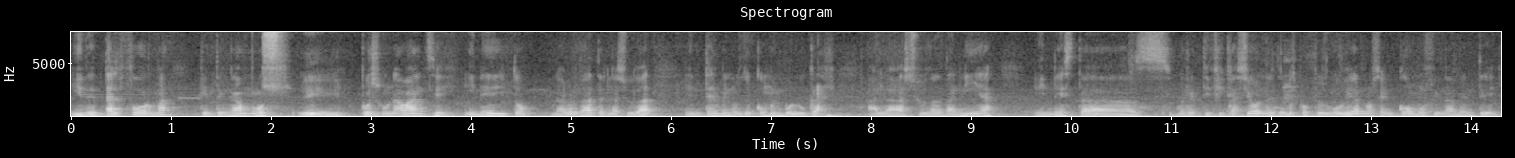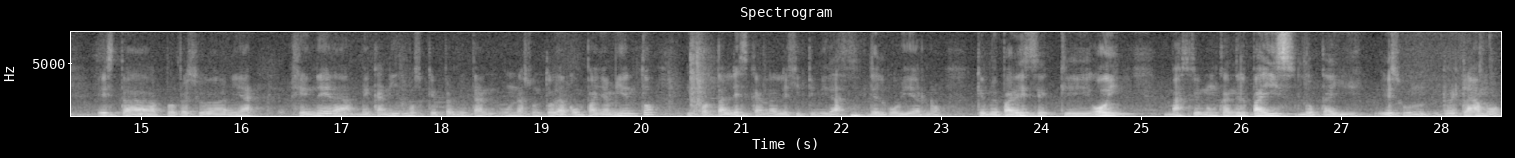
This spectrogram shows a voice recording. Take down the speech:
y de tal forma que tengamos eh, pues un avance inédito, la verdad, en la ciudad en términos de cómo involucrar a la ciudadanía en estas rectificaciones de los propios gobiernos, en cómo finalmente esta propia ciudadanía genera mecanismos que permitan un asunto de acompañamiento y fortalezcan la legitimidad del gobierno, que me parece que hoy, más que nunca en el país, lo que hay es un reclamo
